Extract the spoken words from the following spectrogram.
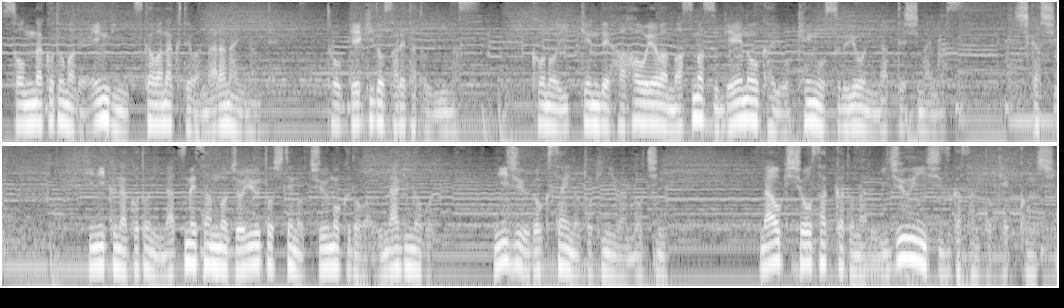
そんなことまで演技に使わなくてはならないなんて。と激怒されたといいます。この一件で母親はますます芸能界を嫌悪するようになってしまいます。しかし皮肉なことに夏目さんの女優としての注目度はうなぎ登り。26歳の時には後に。直木賞作家となる伊集院静香さんと結婚し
